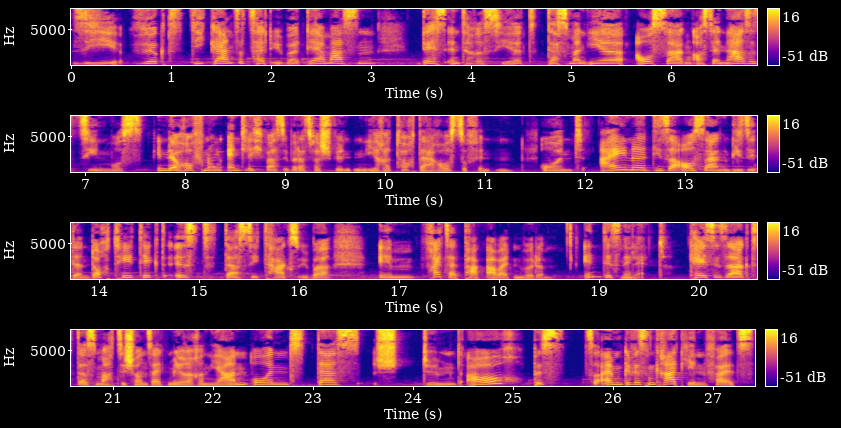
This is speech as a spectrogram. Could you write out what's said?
Sie wirkt die ganze Zeit über dermaßen desinteressiert, dass man ihr Aussagen aus der Nase ziehen muss, in der Hoffnung, endlich was über das Verschwinden ihrer Tochter herauszufinden. Und eine dieser Aussagen, die sie dann doch tätigt, ist, dass sie tagsüber im Freizeitpark arbeiten würde, in Disneyland. Casey sagt, das macht sie schon seit mehreren Jahren und das stimmt auch bis zu einem gewissen Grad jedenfalls.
